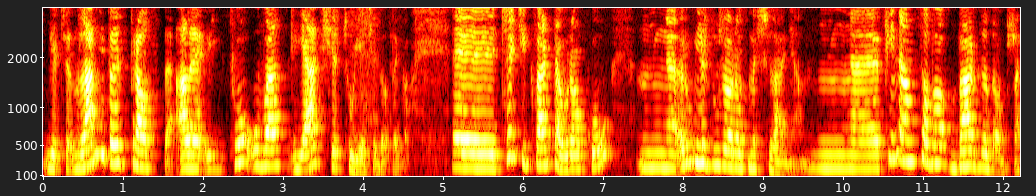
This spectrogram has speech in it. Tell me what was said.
wiecie, no dla mnie to jest proste, ale tu u was jak się czujecie do tego? E, trzeci kwartał roku również dużo rozmyślania. Mm, e, Finansowo bardzo dobrze,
